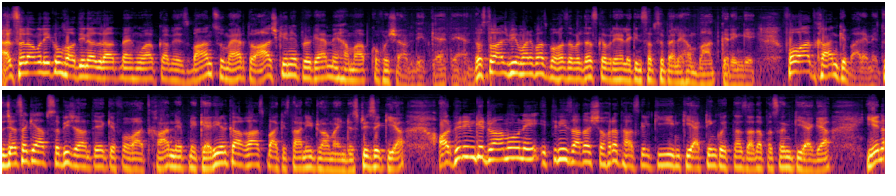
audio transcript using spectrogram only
السلام علیکم خواتین حضرات، میں ہوں آپ کا میزبان سمیر۔ تو آج کے نئے پروگرام میں ہم آپ کو خوش آمدید کہتے ہیں۔ دوستو، آج بھی ہمارے پاس بہت زبردست خبریں ہیں، لیکن سب سے پہلے ہم بات کریں گے فواد خان کے بارے میں۔ تو جیسا کہ آپ سبھی جانتے ہیں کہ فواد خان نے اپنے کیریئر کا آغاز پاکستانی ڈرامہ انڈسٹری سے کیا، اور پھر ان کے ڈراموں نے اتنی زیادہ شہرت حاصل کی، ان کی ایکٹنگ کو اتنا زیادہ پسند کیا گیا۔ یہ نہ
